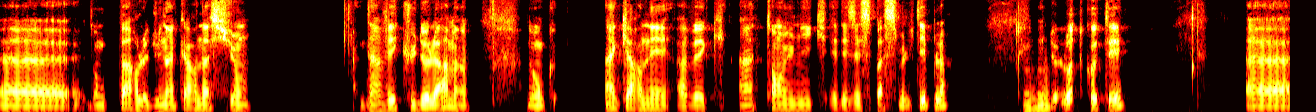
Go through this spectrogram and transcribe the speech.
euh, donc parle d'une incarnation d'un vécu de l'âme, donc incarné avec un temps unique et des espaces multiples. Mhm. de l'autre côté, euh,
